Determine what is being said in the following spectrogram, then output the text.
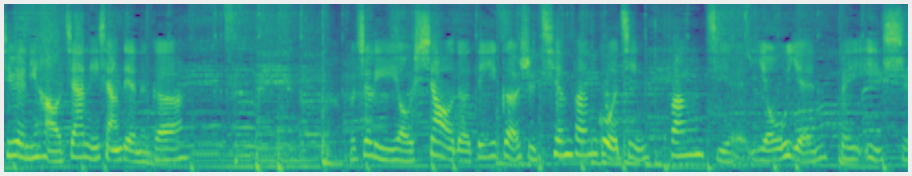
七月你好，加你想点的歌。我这里有笑的，第一个是《千帆过尽》，方解油盐非易事。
